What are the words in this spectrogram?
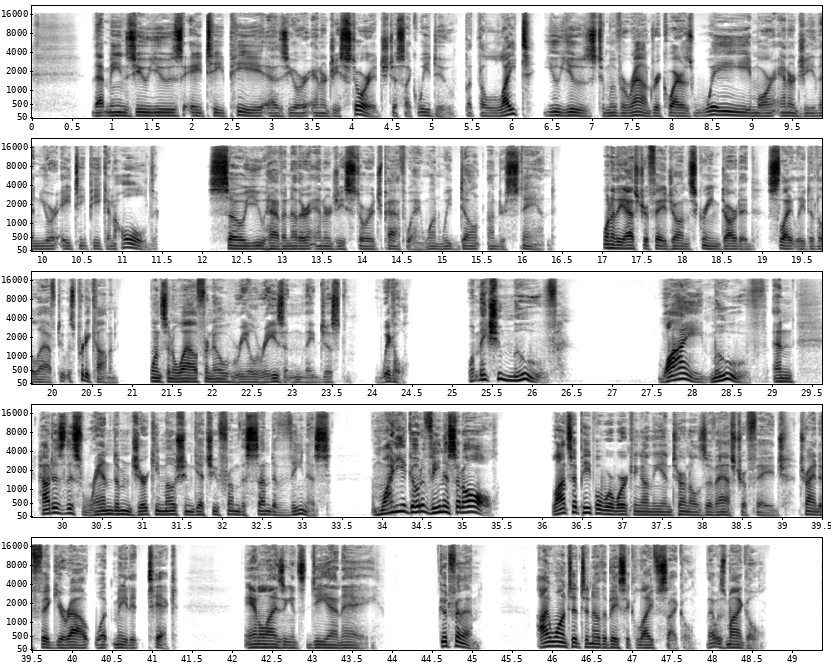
that means you use ATP as your energy storage, just like we do. But the light you use to move around requires way more energy than your ATP can hold. So you have another energy storage pathway, one we don't understand. One of the astrophage on screen darted slightly to the left. It was pretty common. Once in a while, for no real reason, they'd just wiggle. What makes you move? Why move? And how does this random jerky motion get you from the sun to Venus? And why do you go to Venus at all? Lots of people were working on the internals of astrophage, trying to figure out what made it tick, analyzing its DNA. Good for them. I wanted to know the basic life cycle. That was my goal.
